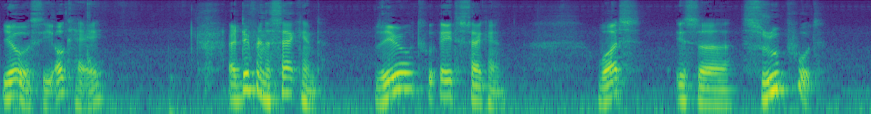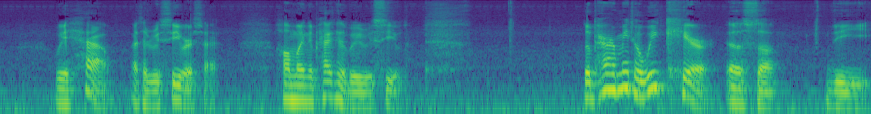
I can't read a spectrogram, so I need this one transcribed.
you will see OK. A different second, 0 to 8 second. What is the throughput we have at the receiver side? How many packets we received? The parameter we care is uh, the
